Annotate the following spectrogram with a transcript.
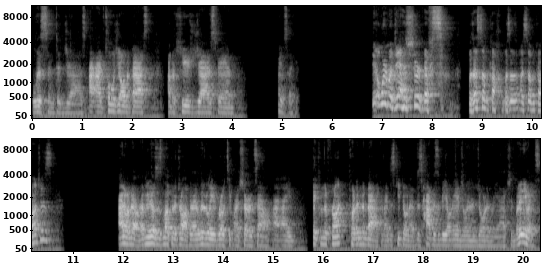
listen to jazz. I, I've told you all in the past I'm a huge jazz fan. Wait a second. Know, wear my jazz shirt. That was was that subcon- was that my subconscious? I don't know. I mean, it was just luck of the draw because I literally rotate my shirts out. I, I take from the front, put it in the back, and I just keep doing that. It just happens to be on Angelina Jordan reaction. But anyways,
